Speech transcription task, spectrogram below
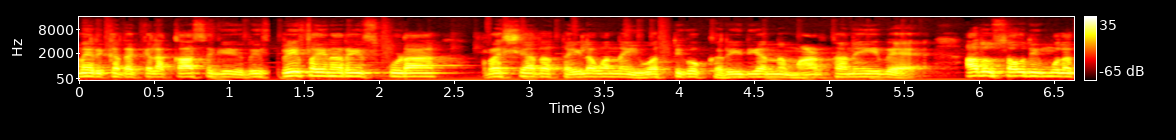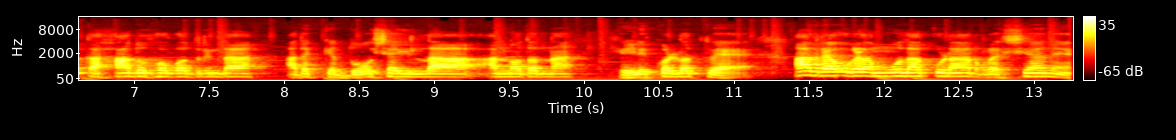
ಅಮೆರಿಕದ ಕೆಲ ಖಾಸಗಿ ರಿಫೈನರೀಸ್ ಕೂಡ ರಷ್ಯಾದ ತೈಲವನ್ನು ಇವತ್ತಿಗೂ ಖರೀದಿಯನ್ನು ಮಾಡ್ತಾನೆ ಇವೆ. ಅದು ಸೌದಿ ಮೂಲಕ ಹಾದು ಹೋಗೋದ್ರಿಂದ ಅದಕ್ಕೆ ದೋಷ ಇಲ್ಲ ಅನ್ನೋದನ್ನು ಹೇಳಿಕೊಳ್ಳುತ್ತವೆ ಆದರೆ ಅವುಗಳ ಮೂಲ ಕೂಡ ರಷ್ಯಾನೇ.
